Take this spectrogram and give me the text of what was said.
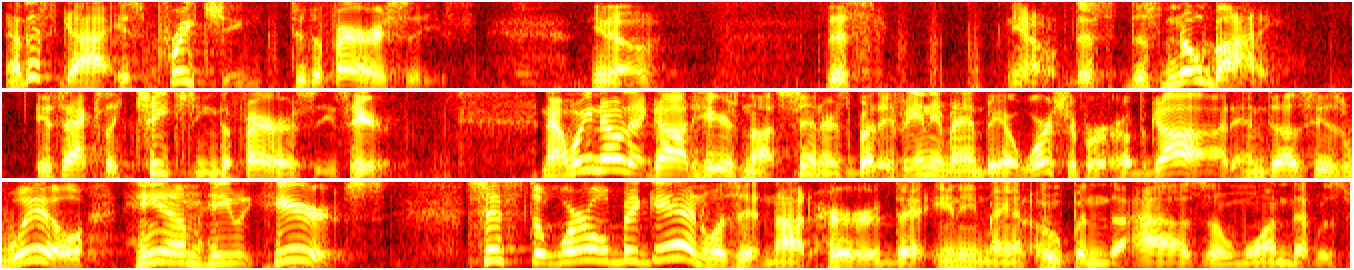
now this guy is preaching to the Pharisees. You know, this, you know, this, this nobody is actually teaching the Pharisees here. Now we know that God hears not sinners, but if any man be a worshiper of God and does his will, him he hears. Since the world began, was it not heard that any man opened the eyes of one that was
